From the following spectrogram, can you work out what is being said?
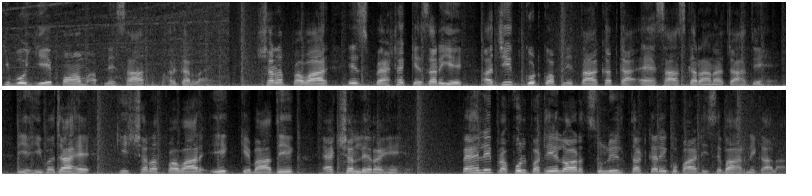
कि वो ये फॉर्म अपने साथ भर कर लाएँ। शरद पवार इस बैठक के ज़रिए अजीत गुट को अपनी ताकत का एहसास कराना चाहते हैं। यही वजह है कि शरद पवार एक के बाद एक एक्शन ले रहे हैं। पहले प्रफुल्ल पटेल और सुनील तटकरे को पार्टी से बाहर निकाला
